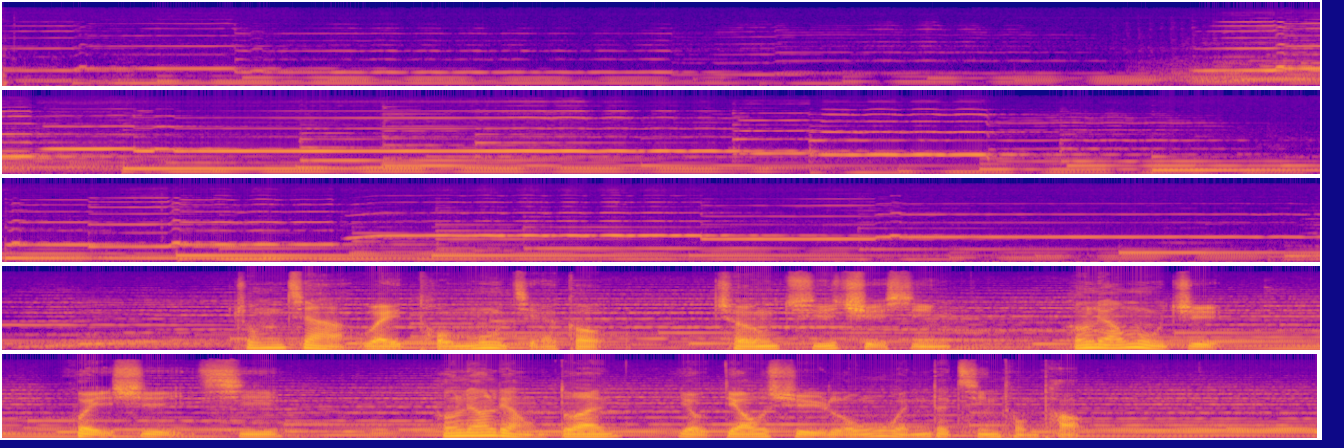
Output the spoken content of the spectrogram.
中架为桐木结构，呈曲尺形，横梁木质，绘饰以漆，横梁两端有雕饰龙纹的青铜套。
